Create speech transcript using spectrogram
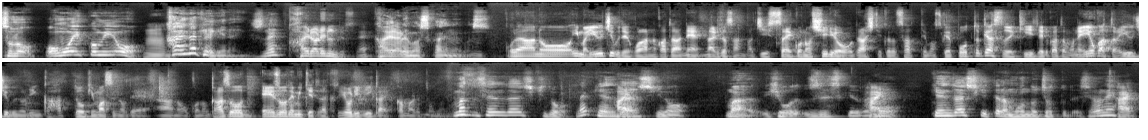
その思い込みをうん変えなきゃいけないんですね。変えられるんですね。変えられます、変えられます。これあの、今 YouTube でご覧の方はね、成田さんが実際この資料を出してくださってますけど、ポッドキャストで聞いてる方もね、よかったら YouTube のリンク貼っておきますので、あの、この画像、映像で見ていただくとより理解深まると思います。まず潜在意識の、ね、潜在意識の、まあ、表図ですけれども、はい潜在意識ってのはほんのちょっとですよね。はい。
